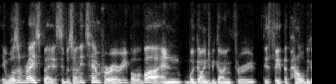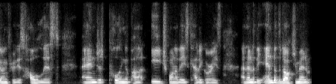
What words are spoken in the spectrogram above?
it wasn't race based it was only temporary blah blah blah and we're going to be going through this the, the panel will be going through this whole list and just pulling apart each one of these categories and then at the end of the document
